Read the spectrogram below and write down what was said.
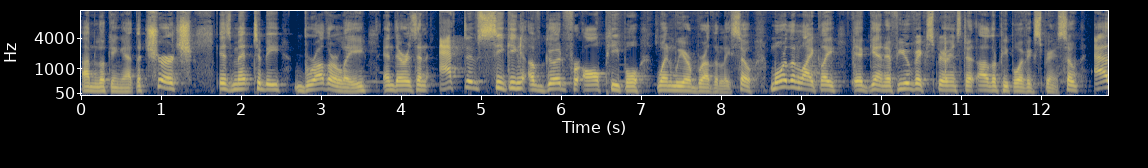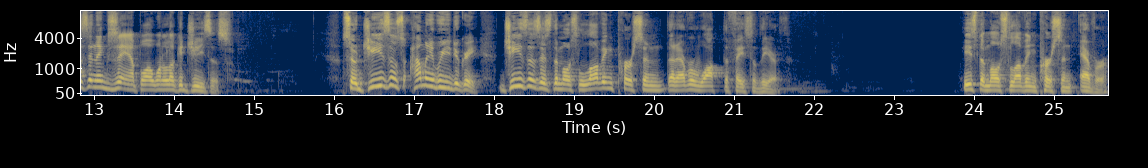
I'm looking at. The church is meant to be brotherly, and there is an active seeking of good for all people when we are brotherly. So, more than likely, again, if you've experienced it, other people have experienced. So, as an example, I want to look at Jesus. So, Jesus, how many of you agree? Jesus is the most loving person that ever walked the face of the earth. He's the most loving person ever.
